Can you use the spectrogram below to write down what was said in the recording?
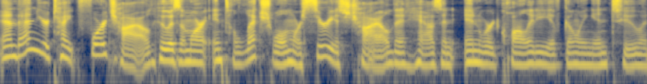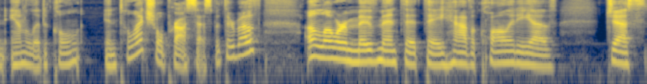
And then your type 4 child, who is a more intellectual, more serious child that has an inward quality of going into an analytical, intellectual process. But they're both a lower movement that they have a quality of just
